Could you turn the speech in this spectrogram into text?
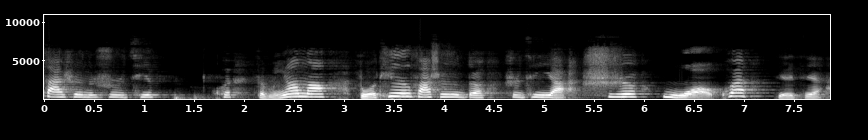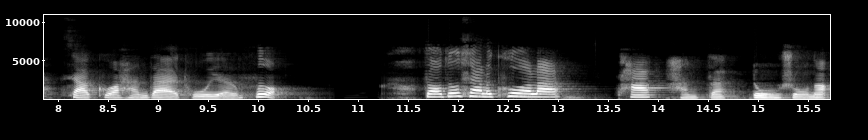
发生的事情会怎么样呢？昨天发生的事情呀，是我快姐姐下课还在涂颜色，早就下了课啦，她还在动手呢。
